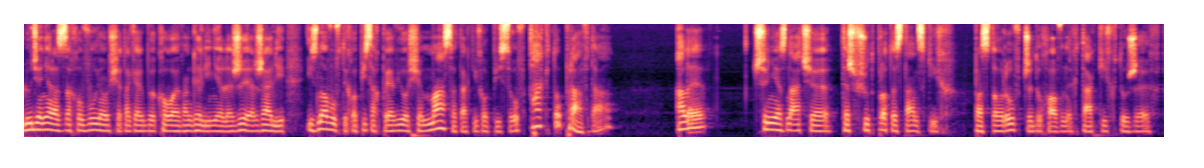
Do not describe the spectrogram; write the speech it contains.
ludzie nieraz zachowują się tak, jakby koło Ewangelii nie leży, leżeli i znowu w tych opisach pojawiło się masa takich opisów. Tak, to prawda, ale czy nie znacie też wśród protestanckich pastorów czy duchownych takich, których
